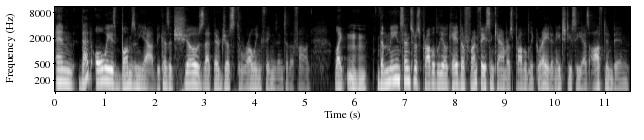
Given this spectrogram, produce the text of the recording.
And that always bums me out because it shows that they're just throwing things into the phone. Like the main sensor is probably okay. The front facing camera is probably great. And HTC has often been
